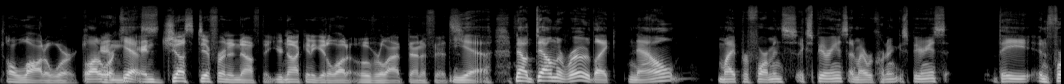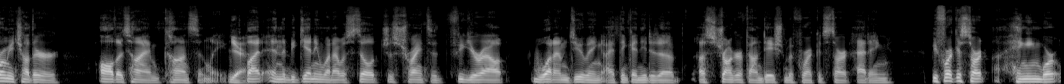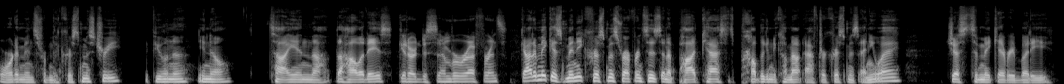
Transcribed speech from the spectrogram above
a lot of work. A lot of work, and, yes. And just different enough that you're not going to get a lot of overlap benefits. Yeah. Now, down the road, like now, my performance experience and my recording experience, they inform each other all the time, constantly. Yeah. But in the beginning, when I was still just trying to figure out what I'm doing, I think I needed a, a stronger foundation before I could start adding, before I could start hanging more ornaments from the Christmas tree, if you want to, you know, tie in the, the holidays. Get our December reference. Got to make as many Christmas references in a podcast. It's probably going to come out after Christmas anyway, just to make everybody,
